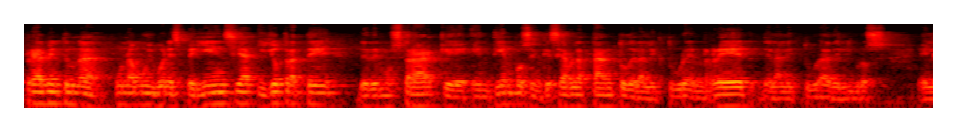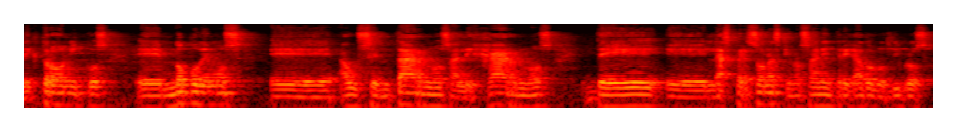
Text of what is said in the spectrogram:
realmente una, una muy buena experiencia y yo traté de demostrar que en tiempos en que se habla tanto de la lectura en red, de la lectura de libros electrónicos, eh, no podemos eh, ausentarnos, alejarnos de eh, las personas que nos han entregado los libros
